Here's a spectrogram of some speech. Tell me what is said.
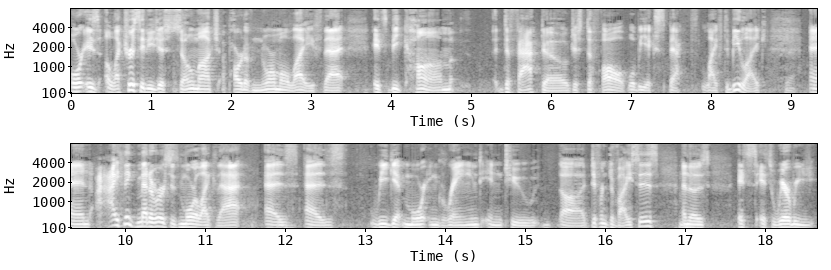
or is electricity just so much a part of normal life that it's become de facto just default what we expect life to be like and i I think metaverse is more like that as as we get more ingrained into uh, different devices and those it's it's where we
